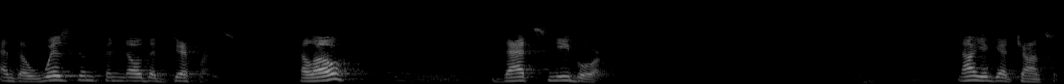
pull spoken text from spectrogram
and the wisdom to know the difference. Hello? That's Niebuhr. Now you get Johnson.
